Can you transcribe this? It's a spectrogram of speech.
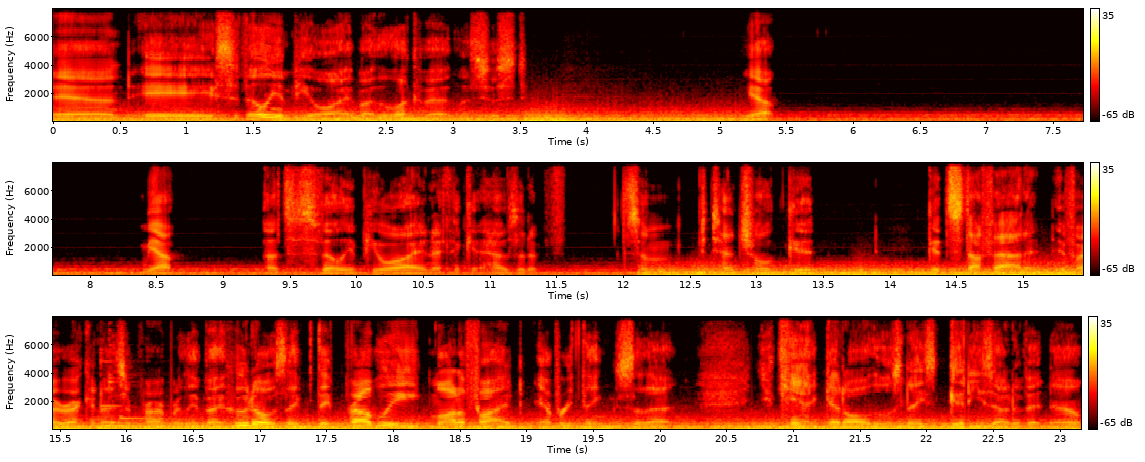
And a civilian POI by the look of it. Let's just Yep. Yep. That's a civilian POI and I think it has some potential good good stuff at it if I recognize it properly. But who knows? They they probably modified everything so that you can't get all those nice goodies out of it now.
